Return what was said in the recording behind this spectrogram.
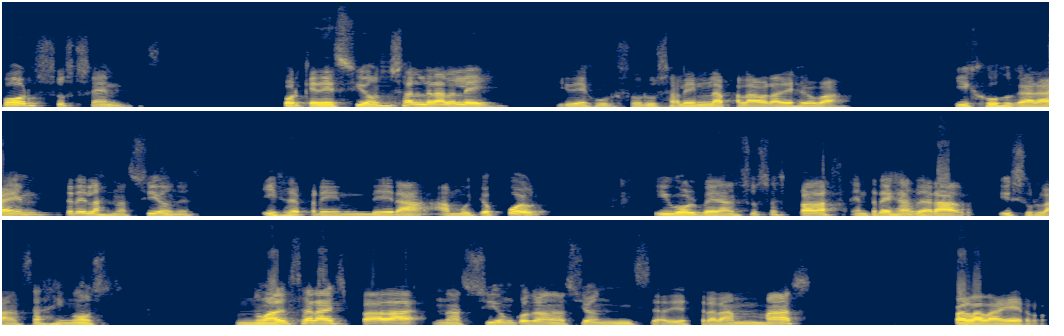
por sus sendas. Porque de Sión saldrá la ley, y de Jerusalén la palabra de Jehová, y juzgará entre las naciones y reprenderá a muchos pueblos y volverán sus espadas en rejas de arado y sus lanzas en hoz. No alzará espada nación contra nación, ni se adiestrarán más para la guerra.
